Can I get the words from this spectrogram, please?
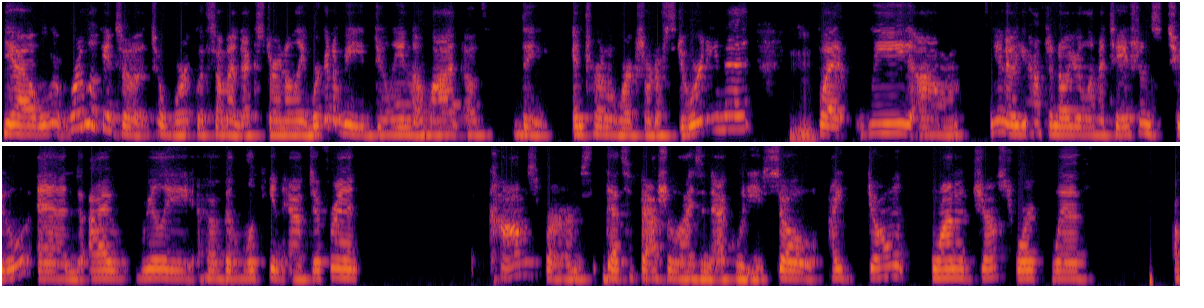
Yeah, we're, we're looking to to work with someone externally. We're going to be doing a lot of the internal work sort of stewarding it. Mhm. But we, um, you know, you have to know your limitations too. And I really have been looking at different comms firms that specialize in equity. So I don't want to just work with a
